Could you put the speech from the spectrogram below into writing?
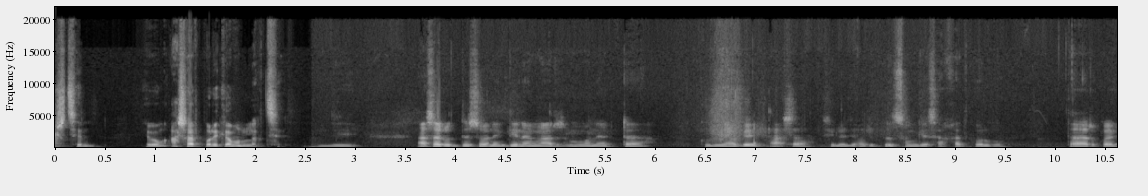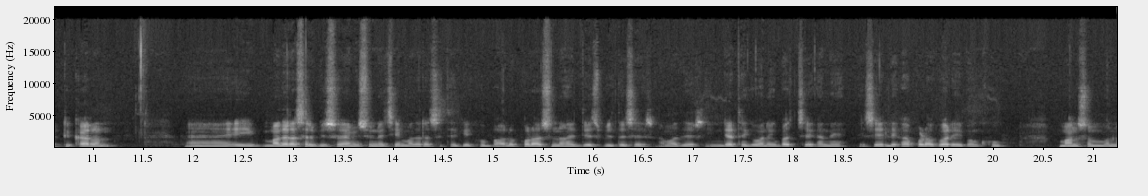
আসছেন এবং আসার পরে কেমন লাগছে? জি আসার উদ্দেশ্য অনেক দিন আমার মনে একটা খুবই আবেগ আশা ছিল যে হজরতের সঙ্গে সাক্ষাৎ করব। তার কয়েকটি কারণ এই মাদ্রাসার বিষয়ে আমি শুনেছি এই মাদ্রাসা থেকে খুব ভালো পড়াশোনা হয় দেশ বিদেশের। আমাদের ইন্ডিয়া থেকে অনেক বাচ্চা এখানে এসে লেখাপড়া করে এবং খুব মানসম্পন্ন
